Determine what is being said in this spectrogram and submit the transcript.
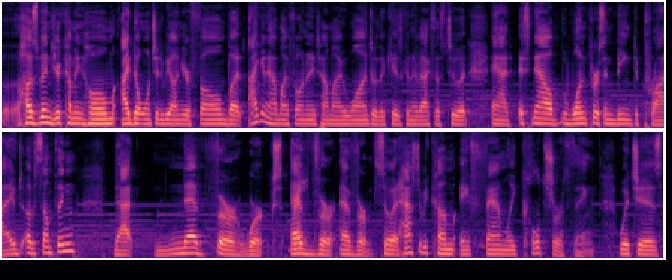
uh, husband, you're coming home. I don't want you to be on your phone, but I can have my phone anytime I want, or the kids can have access to it. And it's now one person being deprived of something that never works ever ever. So it has to become a family culture thing which is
